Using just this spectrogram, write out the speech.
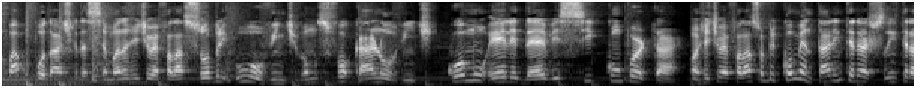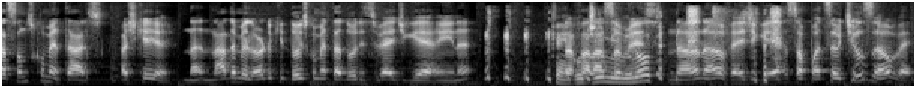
No Papo Podástico dessa semana a gente vai falar sobre o ouvinte. Vamos focar no ouvinte. Como ele deve se comportar. Bom, a gente vai falar sobre comentário e intera interação dos comentários. Acho que nada melhor do que dois comentadores velho de guerra aí, né? Quem? pra o falar Jimmy sobre Minuto? isso. Não, não, velho de guerra só pode ser o tiozão, velho.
